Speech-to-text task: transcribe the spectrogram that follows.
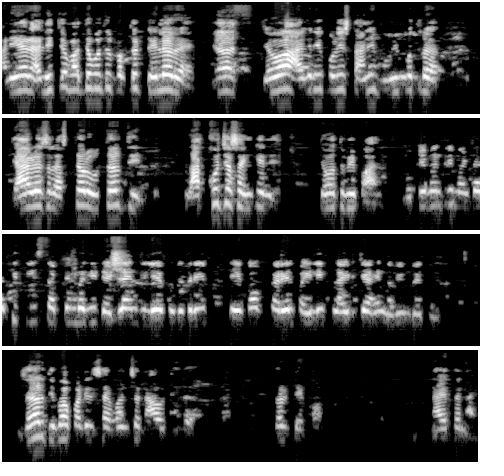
आणि या रॅलीच्या माध्यमातून फक्त टेलर आहे. जेव्हा आगरी पोलीस स्थानिक भूमिपुत्र यावेळेस रस्त्यावर उतरतील लाखोच्या संख्येने तेव्हा तुम्ही पाहाल. मुख्यमंत्री म्हणतात की तीस सप्टेंबर ही डेडलाईन दिली आहे कुठेतरी टेक ऑफ करेल पहिली फ्लाईट जी आहे नवी मुंबईतून जर दिबा पाटील साहेबांचं नाव दिलं तर टेक ऑफ नाही तर नाही.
